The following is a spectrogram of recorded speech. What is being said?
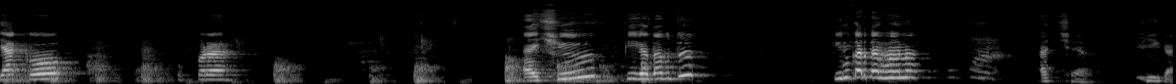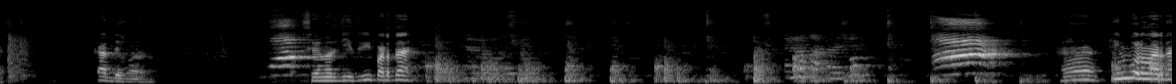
ਚੱਕੋ ਉੱਪਰ पर ऐशू की करता पुत किनू करता भावना? अच्छा ठीक है। कर दे भावना। सिमरजीत भी पढ़ता है। हाँ किन बोल मारता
